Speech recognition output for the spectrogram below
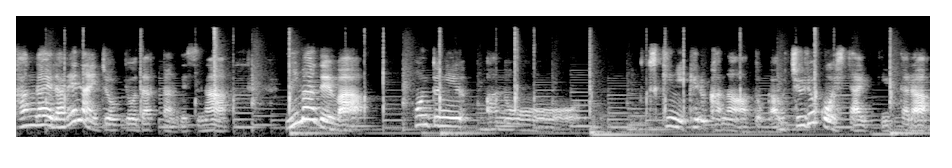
考えられない状況だったんですが今では本当にあの月に行けるかなとか宇宙旅行したいって言ったら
